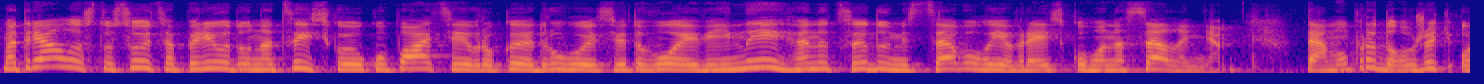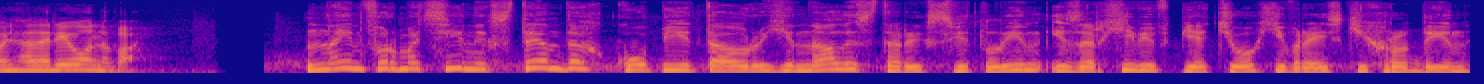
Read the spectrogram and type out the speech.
Матеріали стосуються періоду нацистської окупації в роки Другої світової війни геноциду місцевого єврейського населення. Тему продовжить Ольга Ларіонова. На інформаційних стендах копії та оригінали старих світлин із архівів п'ятьох єврейських родин,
